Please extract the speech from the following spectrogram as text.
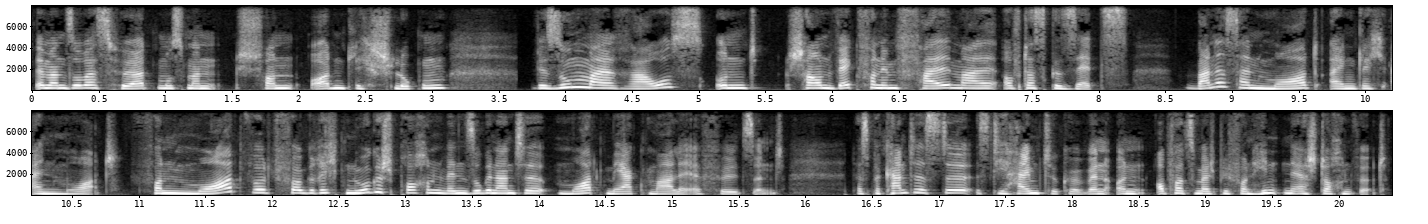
Wenn man sowas hört, muss man schon ordentlich schlucken. Wir zoomen mal raus und schauen weg von dem Fall mal auf das Gesetz. Wann ist ein Mord eigentlich ein Mord? Von Mord wird vor Gericht nur gesprochen, wenn sogenannte Mordmerkmale erfüllt sind. Das bekannteste ist die Heimtücke, wenn ein Opfer zum Beispiel von hinten erstochen wird.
